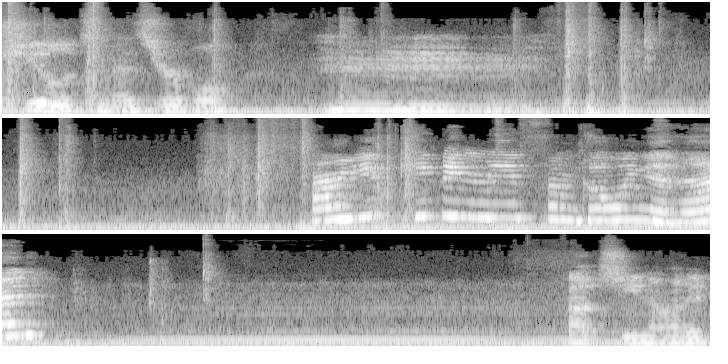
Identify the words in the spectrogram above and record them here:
Oh, she looks miserable. Hmm. Are you keeping me from going ahead? Oh, she nodded.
